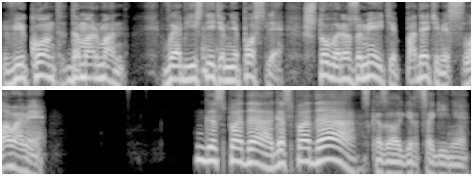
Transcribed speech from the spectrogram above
«Виконт де Марман! Вы объясните мне после, что вы разумеете под этими словами!» «Господа, господа!» — сказала герцогиня.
